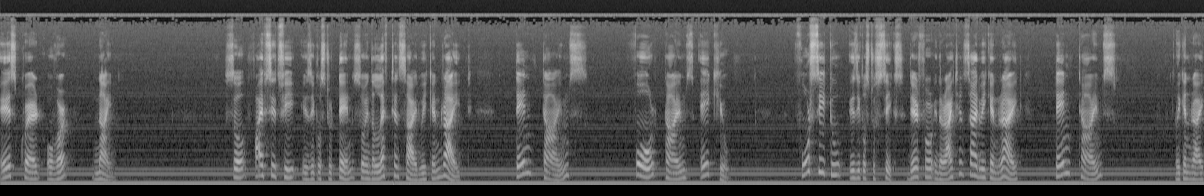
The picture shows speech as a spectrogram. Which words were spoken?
a squared over 9 so 5c3 is equals to 10 so in the left hand side we can write 10 times 4 times a cube. 4c2 is equals to 6 therefore in the right hand side we can write 10 times we can write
